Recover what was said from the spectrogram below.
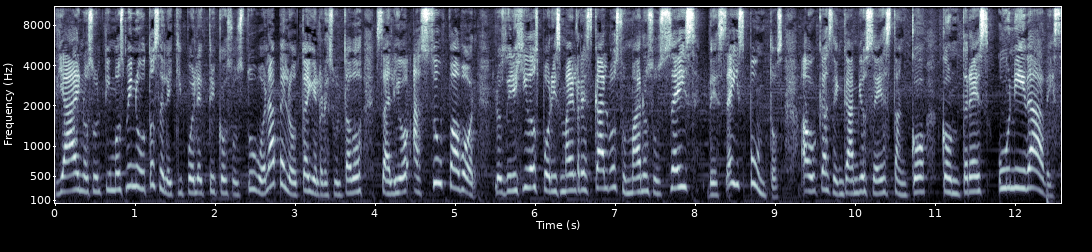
Ya en los últimos minutos, el equipo eléctrico sostuvo la pelota y el resultado salió a su favor. Los dirigidos por Ismael Rescalvo sumaron sus 6 de 6 puntos. Aucas, en cambio, se estancó con 3 unidades.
